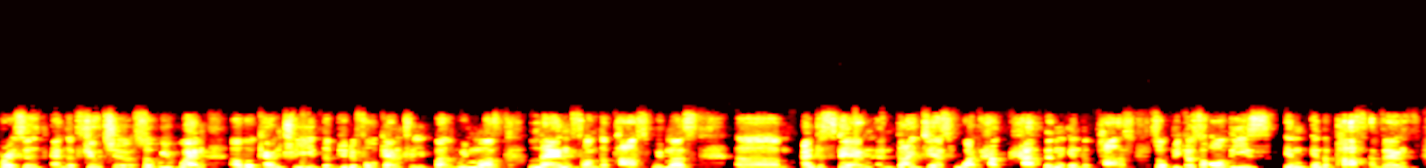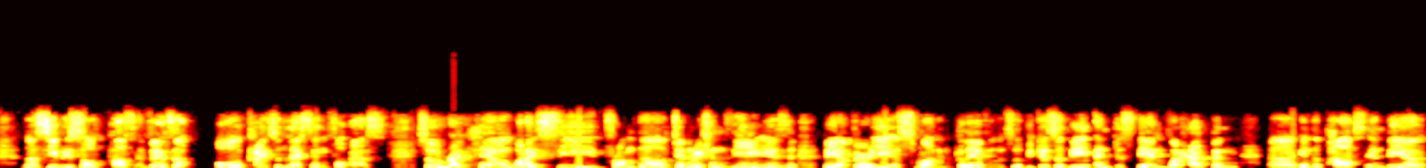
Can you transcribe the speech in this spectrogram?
present and the future. So we want our country, the beautiful country, but we must learn from the past. We must um, understand and digest what ha- happened in the past. So because all these in, in the past events, the series of past events are all kinds of lessons for us. So right now, what I see from the Generation Z is they are very uh, smart and clever. So because they understand what happened uh, in the past, and they are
